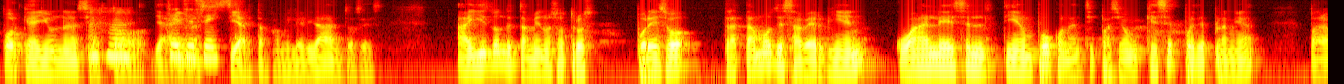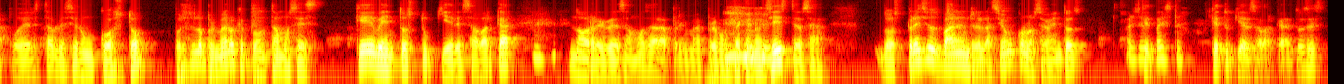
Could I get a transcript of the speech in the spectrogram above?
porque hay una cierto, ya Sí, hay sí, una sí. cierta familiaridad, entonces ahí es donde también nosotros, por eso tratamos de saber bien cuál es el tiempo con anticipación que se puede planear para poder establecer un costo. Por eso lo primero que preguntamos es, ¿qué eventos tú quieres abarcar? Ujú. No, regresamos a la primera pregunta que nos hiciste, o sea, los precios van en relación con los eventos Por ¿Qué- supuesto. que tú quieres abarcar. Entonces,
